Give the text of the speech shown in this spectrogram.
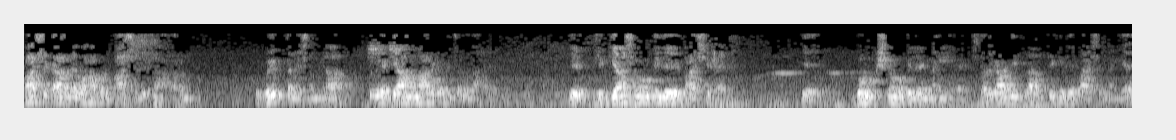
भाष्यकार ने वहाँ पर भाष्य लिखना आरंभ उपयुक्त ने समझा तो ये ज्ञान मार्ग में चलना है। ये जिज्ञासुओं के लिए भाष्य है। ये बुभुक्षुओं के लिए नहीं है, स्वर्गादि प्राप्ति के लिए भाष्य नहीं है।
